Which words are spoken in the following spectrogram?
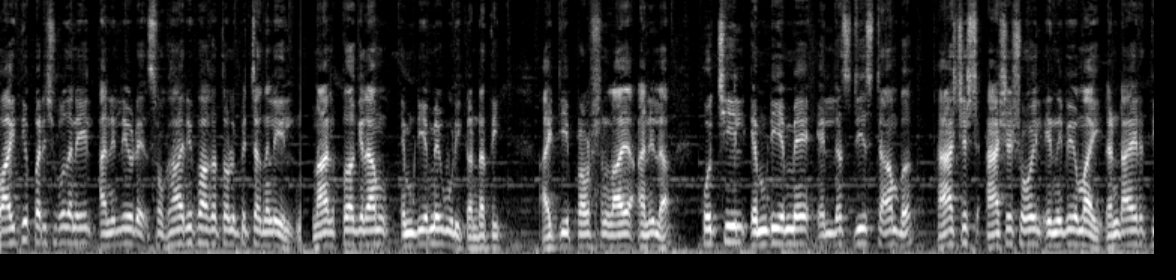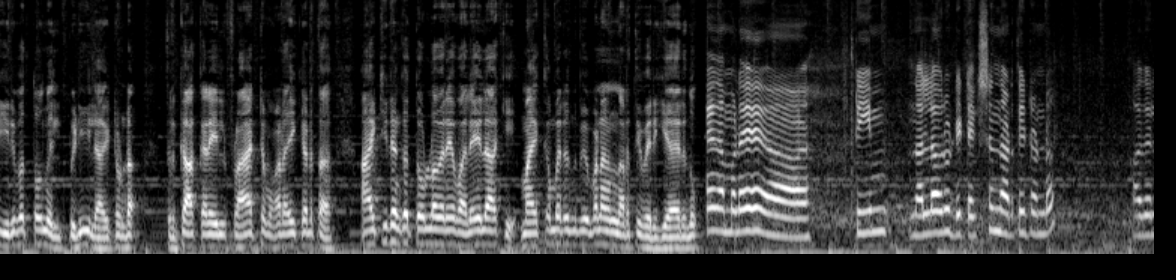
വൈദ്യപരിശോധനയിൽ അനിലയുടെ സ്വകാര്യ ഭാഗത്ത് ഒളിപ്പിച്ച നിലയിൽ നാൽപ്പത് gram M D M A കൂടി കണ്ടെത്തി. ഐ ടി പ്രൊഫഷണലായ അനില കൊച്ചിയിൽ M D M A L S D stamp hashish hashish oil എന്നിവയുമായി രണ്ടായിരത്തി ഇരുപത്തൊന്നിൽ പിടിയിലായിട്ടുണ്ട്. തൃക്കാക്കരയിൽ ഫ്ളാറ്റ് വാടകയ്ക്കെടുത്ത് ഐ ടി രംഗത്തുള്ളവരെ വലയിലാക്കി മയക്കമരുന്ന് വിപണനം നടത്തി വരികയായിരുന്നു. നമ്മുടെ ടീം നല്ല ഒരു ഡിറ്റക്ഷൻ നടത്തിയിട്ടുണ്ട്. അതിൽ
